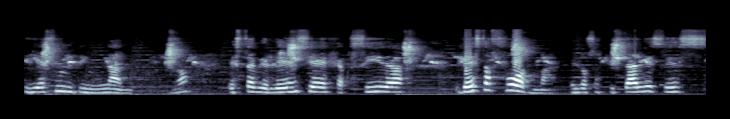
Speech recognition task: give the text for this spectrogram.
y es indignante, ¿no? Esta violencia ejercida de esta forma en los hospitales es,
